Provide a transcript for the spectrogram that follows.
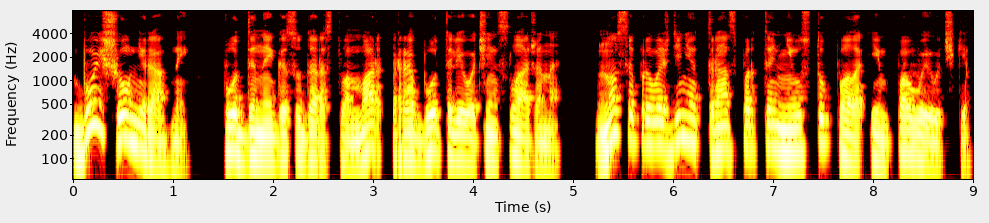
Бой шел неравный. Подданные государства Мар работали очень слаженно, но сопровождение транспорта не уступало им по выучке.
